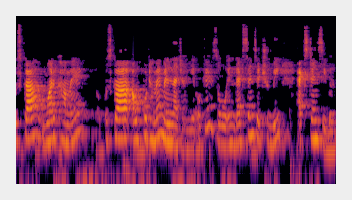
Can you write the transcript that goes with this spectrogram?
उसका वर्क हमें उसका आउटपुट हमें मिलना चाहिए okay so in that sense it should be extensible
